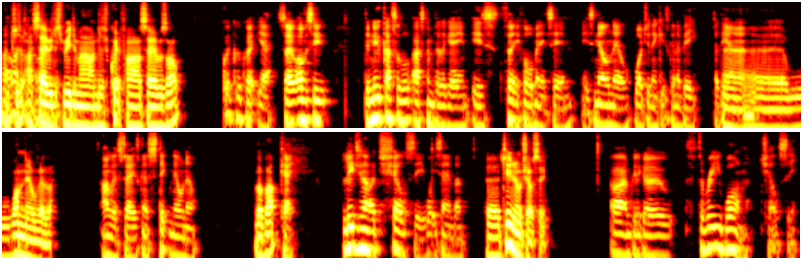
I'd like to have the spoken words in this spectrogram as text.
I, like just, it, I say like we it. just read them out and just quick fire say a result. quick, quick, quick. Yeah. So obviously, the Newcastle Aston Villa game is 34 minutes in. It's nil nil. What do you think it's going to be at the end? Uh, 1 0 Villa. I'm going to say it's going to stick nil nil. Love that. Okay. Leeds United Chelsea. What are you saying, Ben? Uh, 2 0 Chelsea. I'm going to go 3 1 Chelsea.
